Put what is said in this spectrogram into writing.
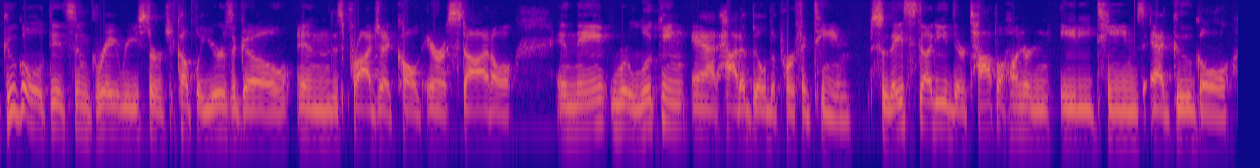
Google did some great research a couple years ago in this project called Aristotle, and they were looking at how to build a perfect team. So they studied their top 180 teams at Google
